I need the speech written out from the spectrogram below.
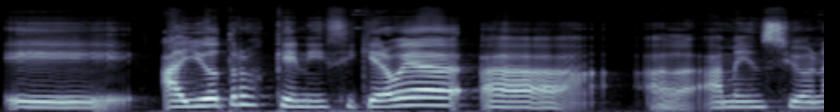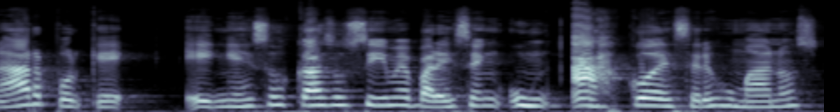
Eh, hay otros que ni siquiera voy a mencionar porque en esos casos sí me parecen un asco de seres humanos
